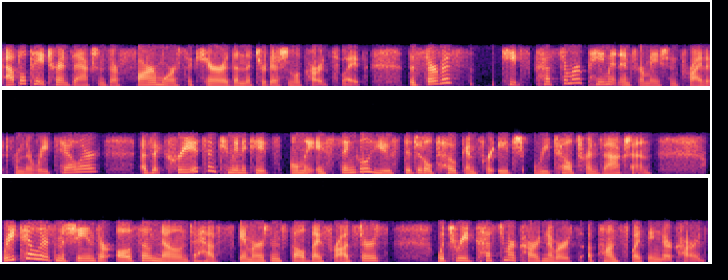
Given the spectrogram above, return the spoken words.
Apple Pay transactions are far more secure than the traditional card swipe. The service keeps customer payment information private from the retailer as it creates and communicates only a single use digital token for each retail transaction. Retailers' machines are also known to have skimmers installed by fraudsters, which read customer card numbers upon swiping their cards.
